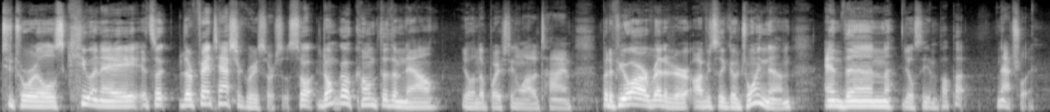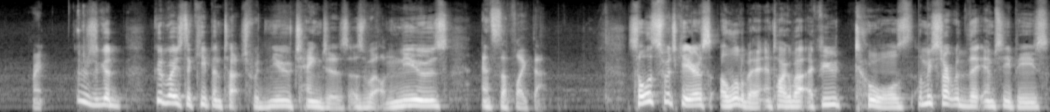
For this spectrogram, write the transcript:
tutorials, Q&A. It's a, they're fantastic resources. So don't go comb through them now. You'll end up wasting a lot of time. But if you are a Redditor, obviously go join them and then you'll see them pop up naturally, right? There's a good, good ways to keep in touch with new changes as well, news and stuff like that. So let's switch gears a little bit and talk about a few tools. Let me start with the MCPs.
